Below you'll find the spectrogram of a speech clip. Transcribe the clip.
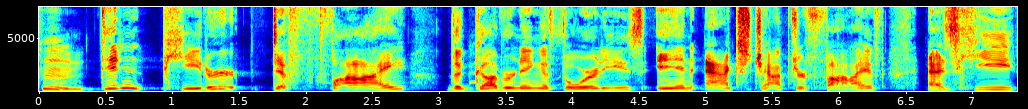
Hmm, didn't Peter defy the governing authorities in Acts chapter 5 as he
